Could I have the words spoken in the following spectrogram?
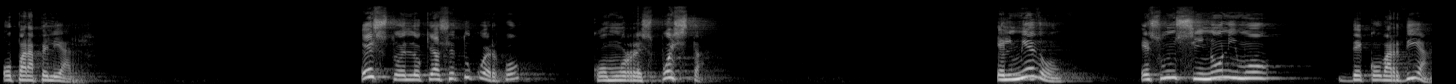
o para pelear. Esto es lo que hace tu cuerpo como respuesta. El miedo es un sinónimo de cobardía.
